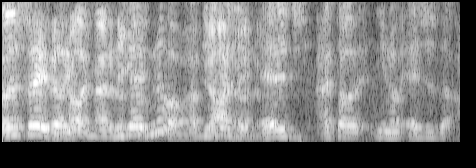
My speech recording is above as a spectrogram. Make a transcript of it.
on us. this? say, He's like, probably mad at You us. guys for- know. I'm just gonna say know, I. Edge. I thought you know Edge is the uh,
